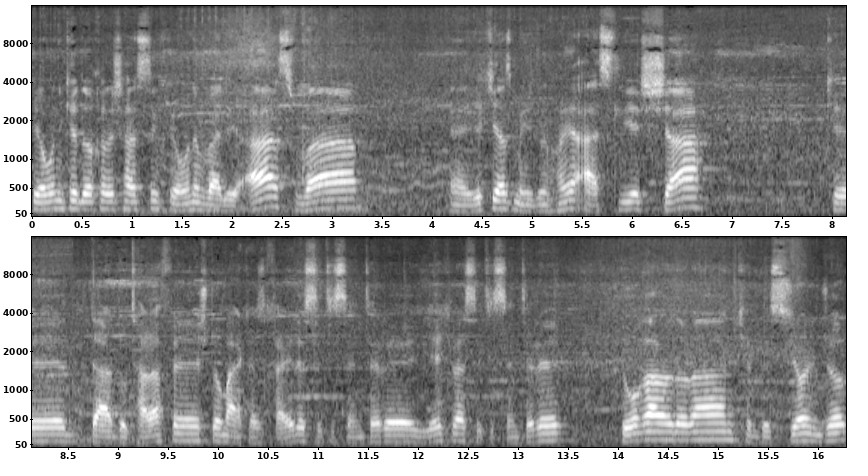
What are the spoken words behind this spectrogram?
خیابانی که داخلش هستیم خیابان ولی اصر و یکی از میدونهای اصلی شهر که در دو طرفش دو مرکز خرید سیتی سنتر یک و سیتی سنتر دو قرار دارن که بسیار اینجا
